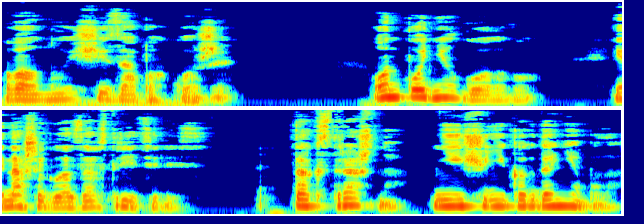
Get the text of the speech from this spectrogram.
волнующий запах кожи. Он поднял голову, и наши глаза встретились. Так страшно мне еще никогда не было.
